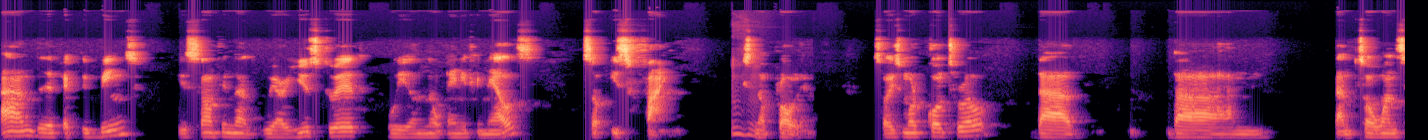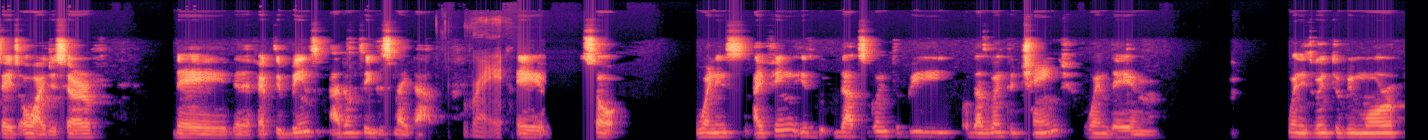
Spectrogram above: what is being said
And the defective beans is something that we are used to it. We don't know anything else, so it's fine. Mm-hmm. It's no problem. So it's more cultural that than than someone says, "Oh, I deserve the the defective beans." I don't think it's like that. Right. Uh, so when it's, I think it, that's going to be that's going to change when the um, when it's going to be more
